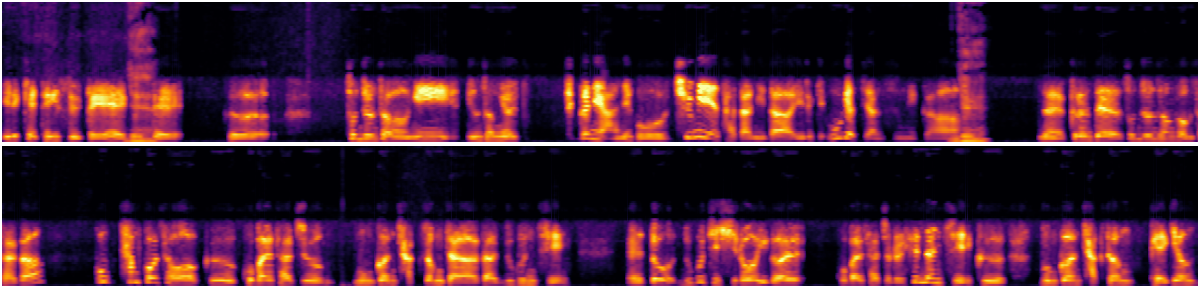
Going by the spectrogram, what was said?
이렇게 돼 있을 때 예. 그때 그 손준성이 윤석열 측근이 아니고 추미애 사단이다 이렇게 우겼지 않습니까? 예. 네. 그런데 손준성 검사가 꼭 참고서 그 고발 사주 문건 작성자가 누군지 또 누구 지시로 이걸 고발 사주를 했는지 그 문건 작성 배경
